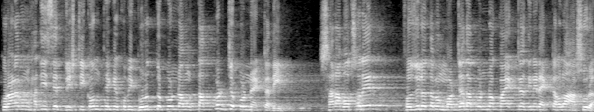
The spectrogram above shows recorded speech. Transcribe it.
কোরআন এবং হাদিসের দৃষ্টিকোণ থেকে খুবই গুরুত্বপূর্ণ এবং তাৎপর্যপূর্ণ একটা দিন। সারা বছরের ফজিলত এবং মর্যাদাপূর্ণ কয়েকটা দিনের একটা হলো আশুরা।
